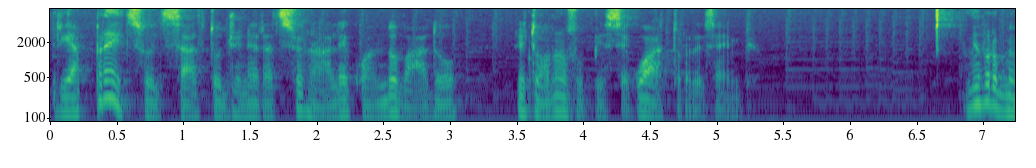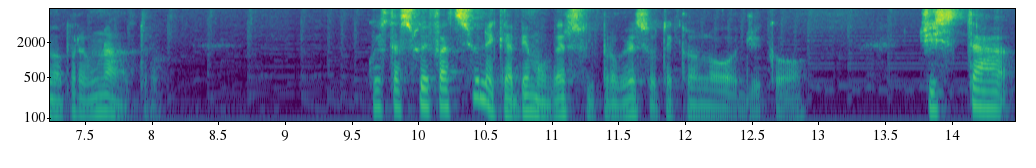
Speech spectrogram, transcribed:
riapprezzo il salto generazionale quando vado, ritorno su PS4 ad esempio. Il mio problema però è un altro. Questa assuefazione che abbiamo verso il progresso tecnologico ci sta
